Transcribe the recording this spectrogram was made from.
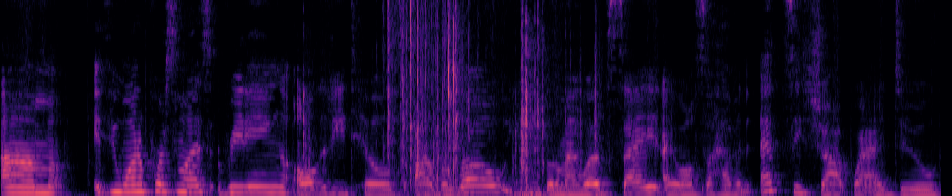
Um, if you want a personalized reading, all the details are below. You can go to my website. I also have an Etsy shop where I do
